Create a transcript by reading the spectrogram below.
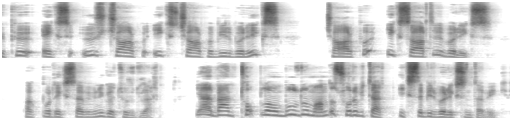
küpü eksi 3 çarpı x çarpı 1 bölü x çarpı x artı 1 bölü x. Bak burada x'ler birbirini götürdüler. Yani ben toplamı bulduğum anda soru biter. x de 1 bölü x'in tabii ki.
